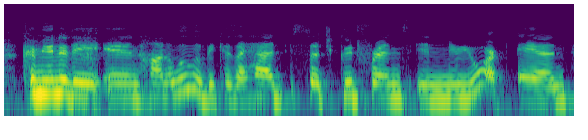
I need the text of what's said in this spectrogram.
community in Honolulu because I had such good friends in New York and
